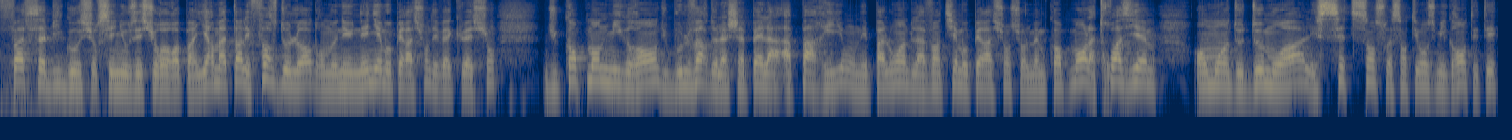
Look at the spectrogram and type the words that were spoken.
face à Bigot sur CNews et sur Europe 1. Hier matin, les forces de l'ordre ont mené une énième opération d'évacuation du campement de migrants du boulevard de la Chapelle à, Paris. On n'est pas loin de la 20e opération sur le même campement, la troisième en moins de deux mois. Les 771 migrants ont été,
